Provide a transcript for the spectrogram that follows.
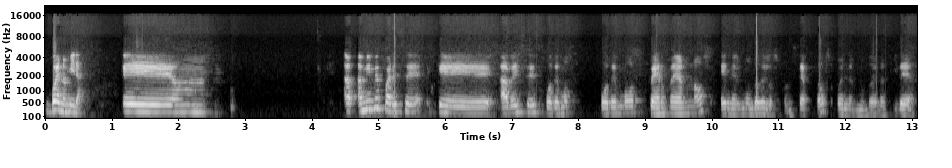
Bueno, mira, eh, a, mí me parece que a veces podemos, podemos perdernos en el mundo de los conceptos o en el mundo de las ideas.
